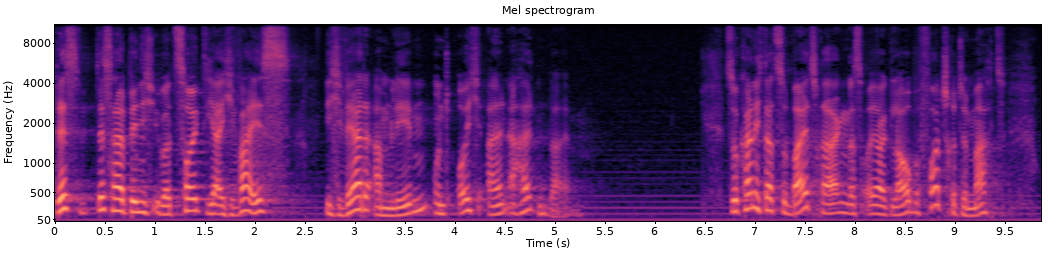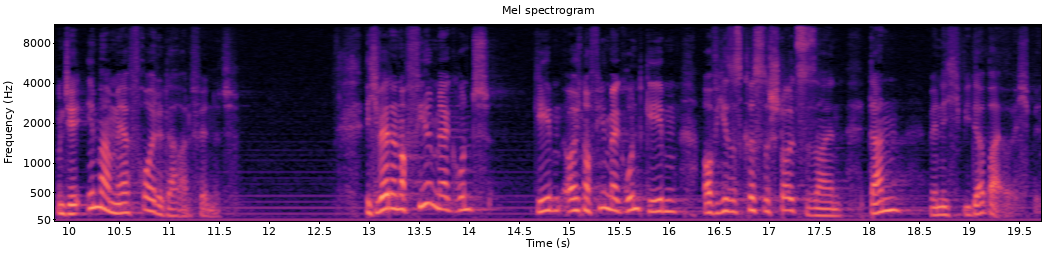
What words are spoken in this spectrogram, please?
Des, deshalb bin ich überzeugt, ja, ich weiß, ich werde am Leben und euch allen erhalten bleiben. So kann ich dazu beitragen, dass euer Glaube Fortschritte macht und ihr immer mehr Freude daran findet. Ich werde noch viel mehr Grund geben, euch noch viel mehr Grund geben, auf Jesus Christus stolz zu sein, dann, wenn ich wieder bei euch bin.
